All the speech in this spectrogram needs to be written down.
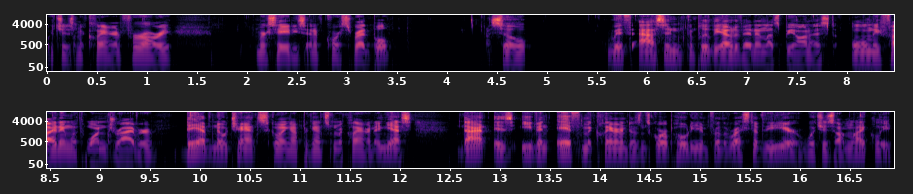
which is McLaren, Ferrari, Mercedes, and of course Red Bull. So, with Aston completely out of it, and let's be honest, only fighting with one driver, they have no chance going up against McLaren. And yes, that is even if McLaren doesn't score a podium for the rest of the year, which is unlikely.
